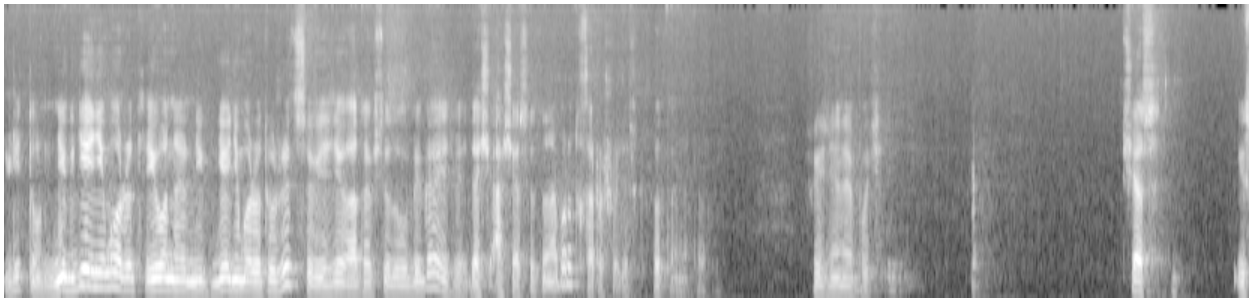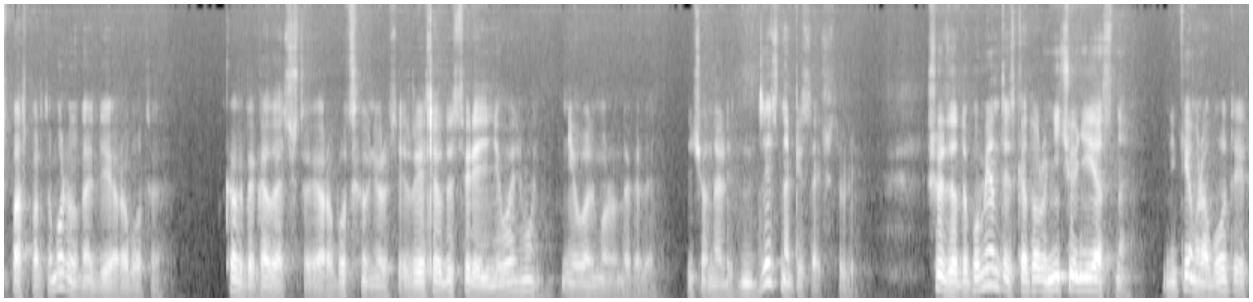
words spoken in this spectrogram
Летун. Нигде не может, и он нигде не может ужиться, везде отовсюду убегает. А сейчас это наоборот хорошо, кто там это жизненный путь. Сейчас из паспорта можно узнать, где я работаю? Как доказать, что я работаю в университете? Если удостоверение не возьму, невозможно доказать. И что, здесь написать, что ли? Что это за документы, из которых ничего не ясно? Никем работаешь.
